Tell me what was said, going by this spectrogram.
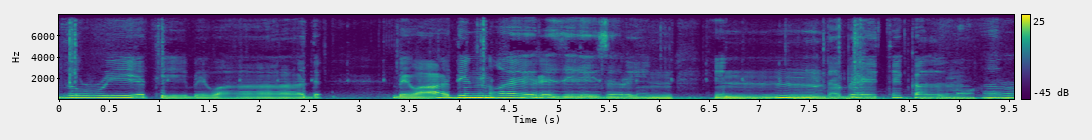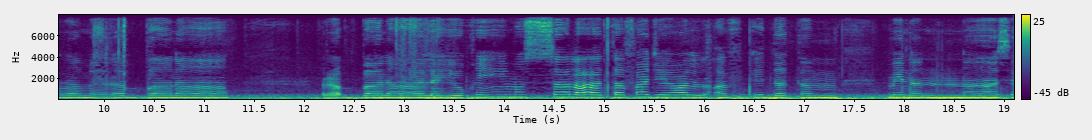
ذريتي بواد۔ بواد غير ذي زر. عند بيتك المحرم ربنا ربنا ليقيموا الصلاة فاجعل أفئدة من الناس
